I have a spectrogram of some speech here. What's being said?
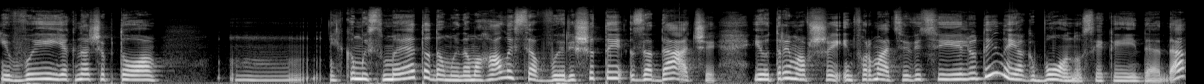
і ви, як начебто якимись методами намагалися вирішити задачі. І отримавши інформацію від цієї людини, як бонус, який йде, да?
